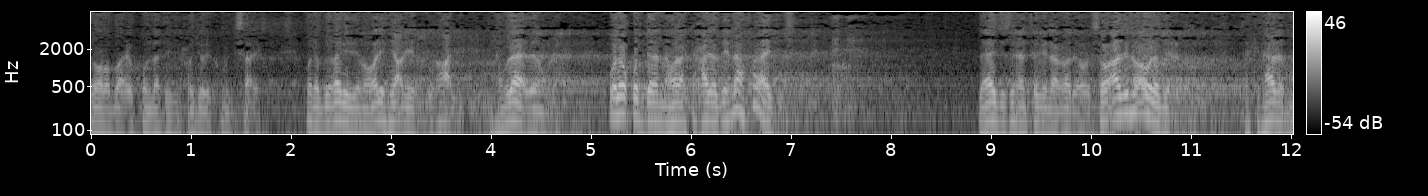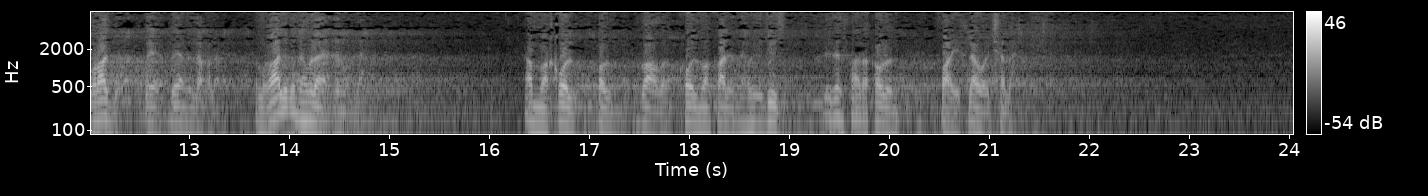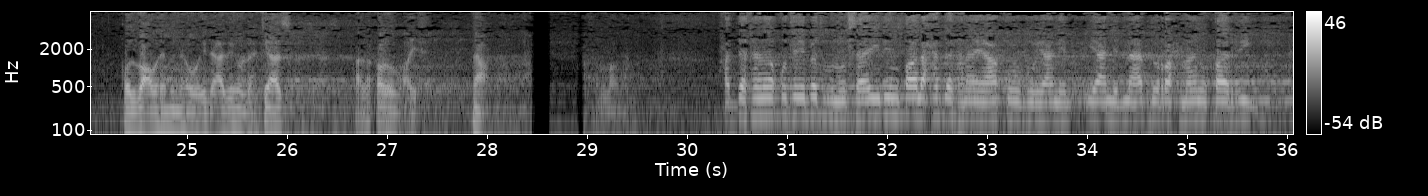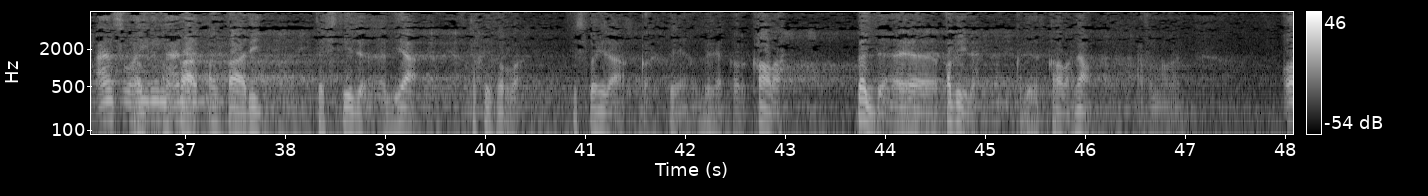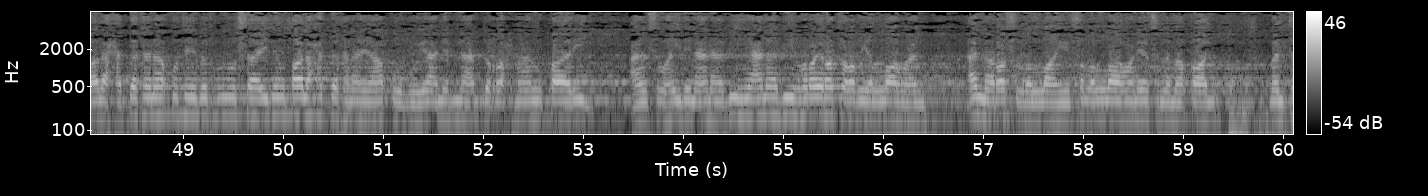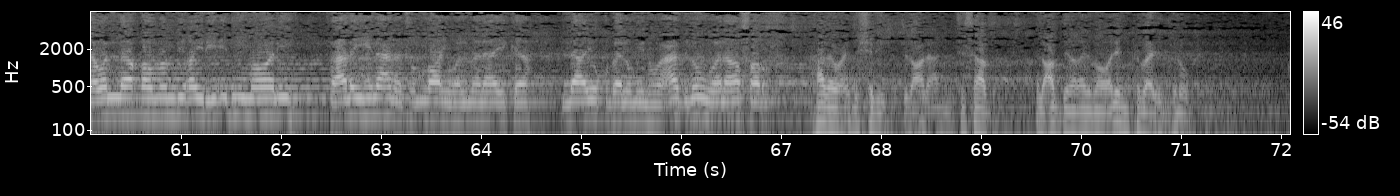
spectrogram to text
هو يكون التي في حجوركم من نسائكم. ولا بغير ذي مواليه يعني الغالب إنهم لا يأذنون. له ولو قدر أن هناك حاجة له فلا يجوز. لا يجوز أن ينتمي إلى غيره سواء اذنوا أو لم ياذنوا لكن هذا المراد بيان الأغلب. الغالب إنهم لا يأذنون له. أما قول قول بعض قول من قال إنه يجوز فهذا قول ضعيف لا وجه له. قول بعضهم إنه إذا اذنوا له جاز هذا قول ضعيف. نعم. حدثنا قتيبة بن سعيد قال حدثنا يعقوب يعني يعني ابن عبد الرحمن القاري عن سهيل عن القاري تشديد الياء تخفيف الراء نسبة إلى قارة بلدة آه، قبيلة قبيلة قارة نعم. قال حدثنا قتيبة بن سعيد قال حدثنا يعقوب يعني ابن عبد الرحمن القاري عن سهيل عن أبيه عن أبي هريرة رضي الله عنه أن رسول الله صلى الله عليه وسلم قال من تولى قوما بغير إذن مواليه فعليه لعنة الله والملائكة لا يقبل منه عدل ولا صرف. هذا وعيد شديد يدل على أن انتساب العبد إلى غير مواليه من كبائر الذنوب.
